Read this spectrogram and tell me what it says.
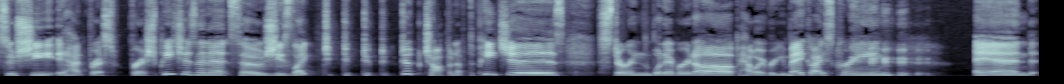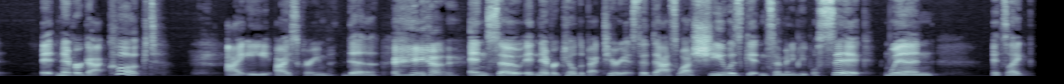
So she it had fresh fresh peaches in it. So mm-hmm. she's like tick, tick, tick, tick, tick, chopping up the peaches, stirring whatever it up, however you make ice cream, and it never got cooked, i.e., ice cream. Duh. yeah. And so it never killed the bacteria. So that's why she was getting so many people sick when it's like,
